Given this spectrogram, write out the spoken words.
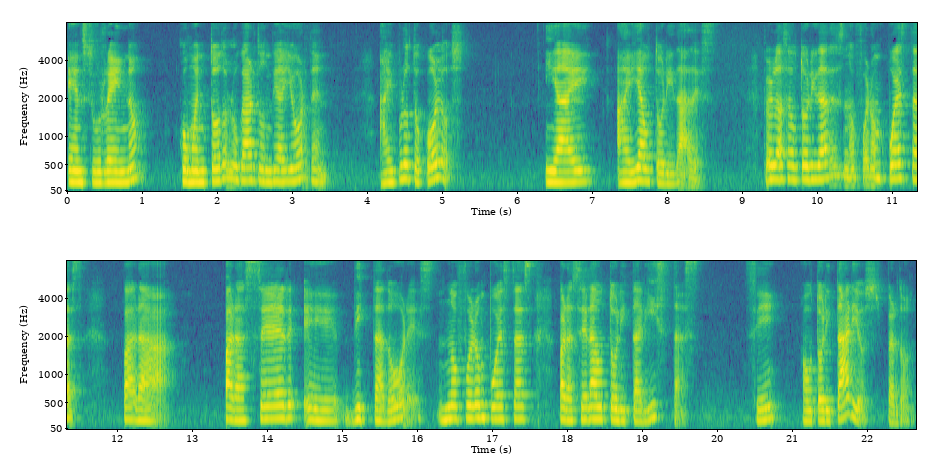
en su reino, como en todo lugar donde hay orden, hay protocolos y hay, hay autoridades. Pero las autoridades no fueron puestas para, para ser eh, dictadores, no fueron puestas para ser autoritaristas, ¿sí? Autoritarios, perdón.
